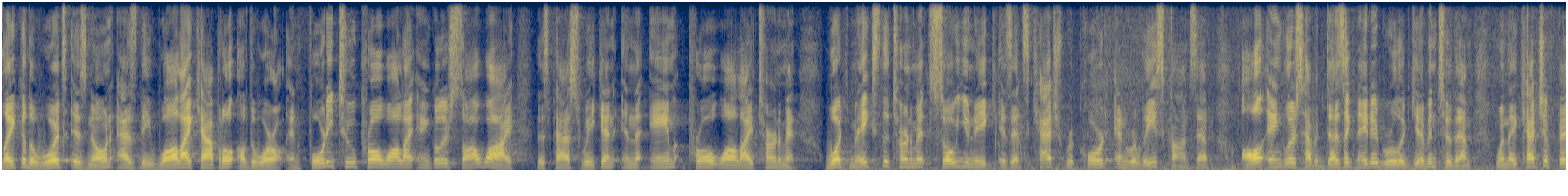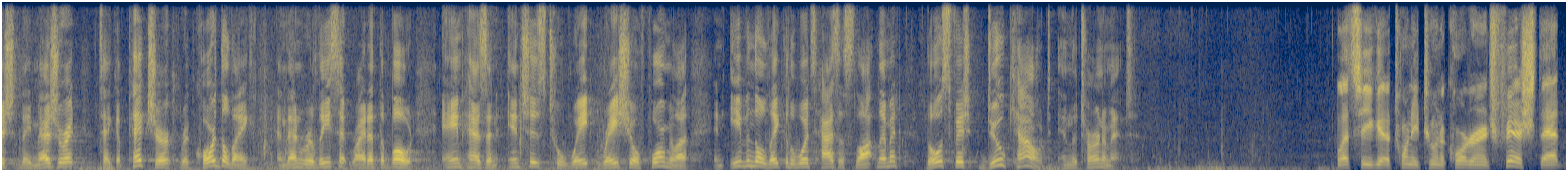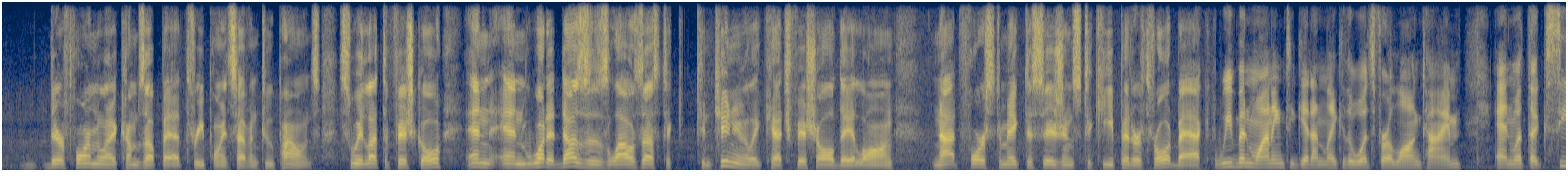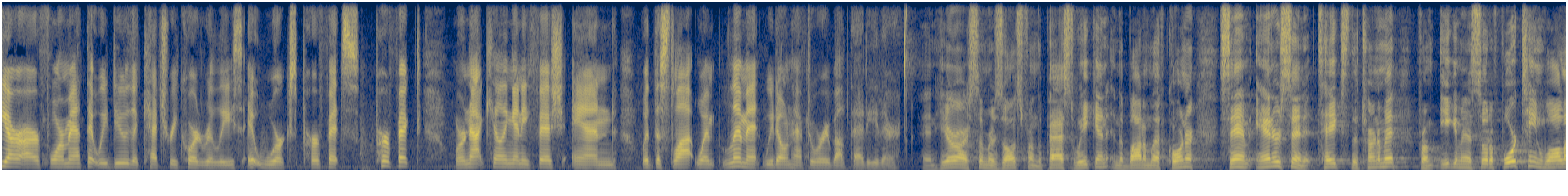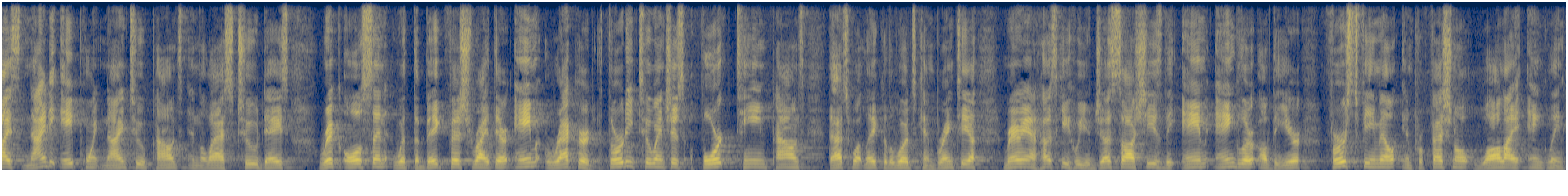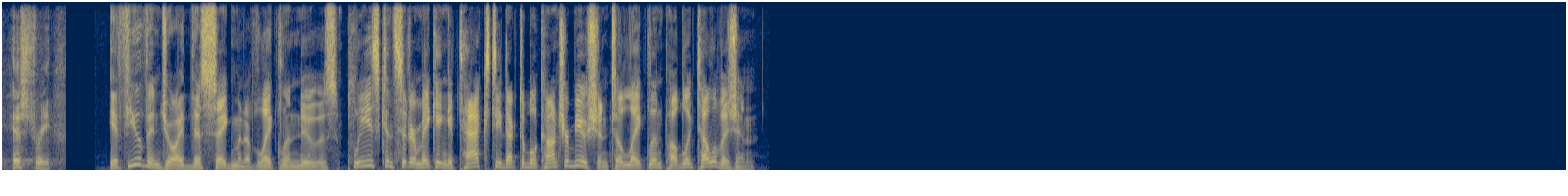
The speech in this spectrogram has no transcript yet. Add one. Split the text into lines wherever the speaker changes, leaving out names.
Lake of the Woods is known as the walleye capital of the world, and 42 pro walleye anglers saw why this past weekend in the AIM Pro Walleye Tournament. What makes the tournament so unique is its catch, record, and release concept. All anglers have a designated ruler given to them. When they catch a fish, they measure it, take a picture, record the length, and then release it right at the boat. AIM has an inches to weight ratio formula, and even though Lake of the Woods has a slot limit, those fish do count in the tournament.
Let's say you get a 22 and a quarter inch fish that their formula comes up at 3.72 pounds. So we let the fish go and, and what it does is allows us to continually catch fish all day long not forced to make decisions to keep it or throw it back.
We've been wanting to get on Lake of the Woods for a long time, and with the CRR format that we do, the catch, record, release, it works perfect. Perfect. We're not killing any fish, and with the slot limit, we don't have to worry about that either.
And here are some results from the past weekend in the bottom left corner. Sam Anderson takes the tournament from Eagan, Minnesota. 14 walleyes, 98.92 pounds in the last two days. Rick Olson with the big fish right there. Aim record, 32 inches, 14 pounds. That's what Lake of the Woods can bring to you. Marianne Huskey, who you just saw, she's the AIM Angler of the Year, first female in professional walleye angling history.
If you've enjoyed this segment of Lakeland News, please consider making a tax-deductible contribution to Lakeland Public Television.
